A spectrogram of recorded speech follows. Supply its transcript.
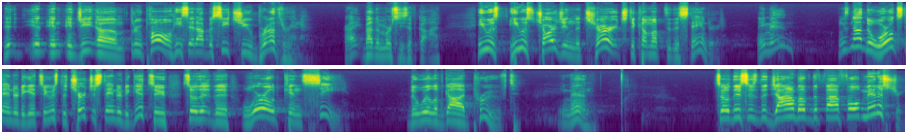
in, in, in um, through Paul, He said, I beseech you, brethren, right, by the mercies of God. He was, he was charging the church to come up to this standard. Amen. It's not the world standard to get to, it's the church's standard to get to so that the world can see the will of God proved. Amen. So, this is the job of the fivefold ministry.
